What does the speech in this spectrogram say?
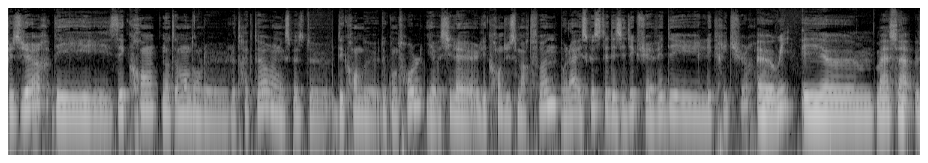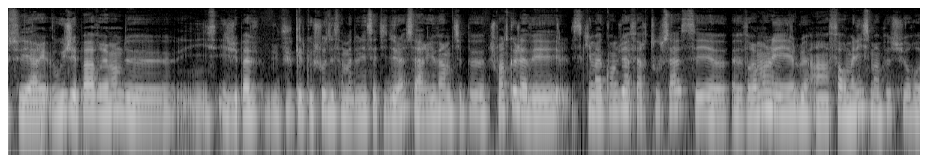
plusieurs. Des écrans, notamment dans le, tracteur, une espèce d'écran de, contrôle. Il y a aussi l'écran du smartphone. Voilà, est-ce que c'était des idées que tu avais dès l'écriture? Euh, Oui, et bah ça, oui, j'ai pas vraiment de, j'ai pas vu quelque chose et ça m'a donné cette idée-là. Ça arrivait un petit peu. Je pense que j'avais, ce qui m'a conduit à faire tout ça, c'est vraiment les, un formalisme un peu sur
